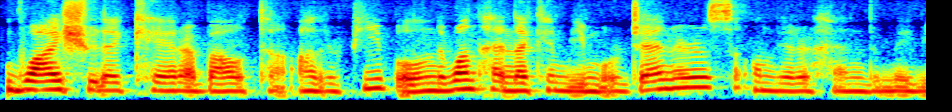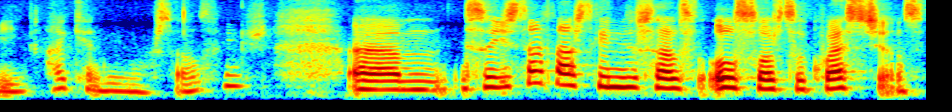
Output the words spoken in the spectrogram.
why should I care about uh, other people? On the one hand, I can be more generous. On the other hand, maybe I can be more selfish. Um, so you start asking yourself all sorts of questions.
